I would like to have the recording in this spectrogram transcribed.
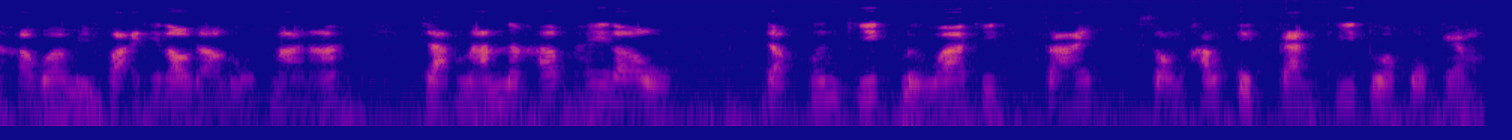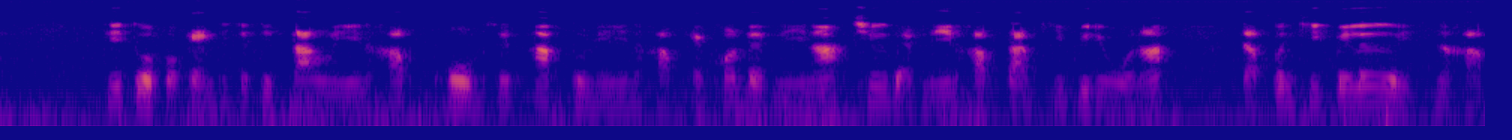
นะครับว่ามีไฟล์ที่เราดาวน์โหลดมานะ จากนั้นนะครับให้เราดับเบิลคลิกหรือว่าคลิกซ้ายสองครั้งติดกันที่ตัวโปรแกรม ที่ตัวโปรแกรมที่จะติดตั้งนี้นะครับโคมเซตอัพตัวนี้นะครับไอคอนแบบนี้นะ ชื่อแบบนี้นะครับ ตามคลิปวิดีโอนะดับเบิลคลิกไปเลยนะครับ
